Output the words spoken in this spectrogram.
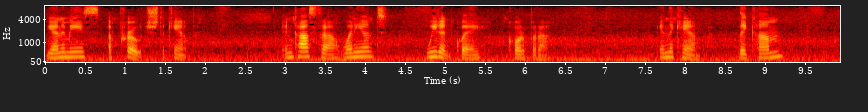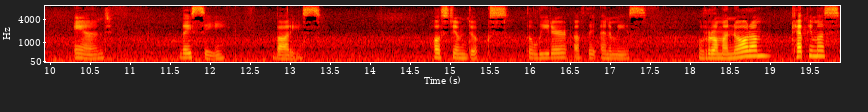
The enemies approach the camp. In castra veniunt videntque corpora. In the camp, they come and they see bodies. Hostium dux, the leader of the enemies. Romanorum cepimus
